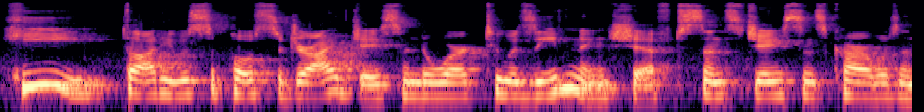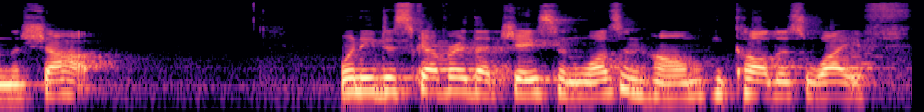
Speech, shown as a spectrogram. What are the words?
He thought he was supposed to drive Jason to work to his evening shift since Jason's car was in the shop. When he discovered that Jason wasn't home, he called his wife,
